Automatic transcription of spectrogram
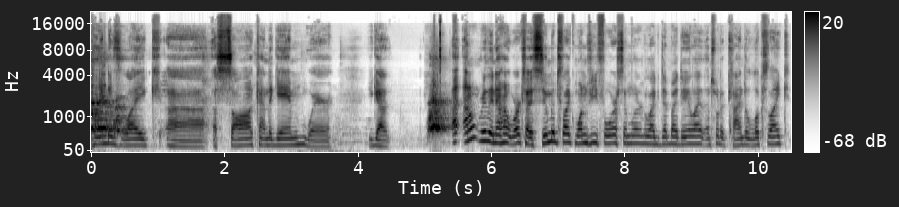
kind of like uh, a Saw kind of game where you got. I, I don't really know how it works. I assume it's like one v four, similar to like Dead by Daylight. That's what it kind of looks like,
